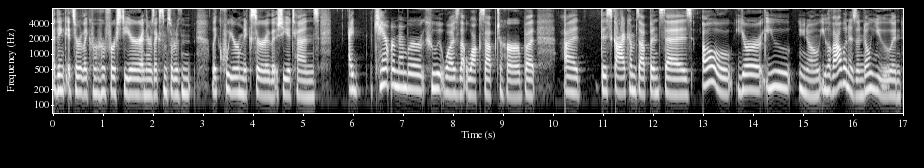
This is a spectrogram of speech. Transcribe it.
I think it's her like her, her first year and there's like some sort of like queer mixer that she attends. I can't remember who it was that walks up to her, but uh, this guy comes up and says, "Oh, you're you you know you have albinism, don't you?" And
